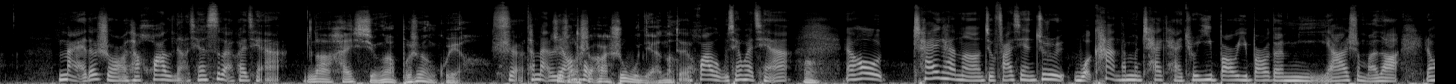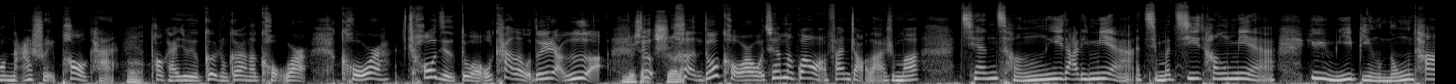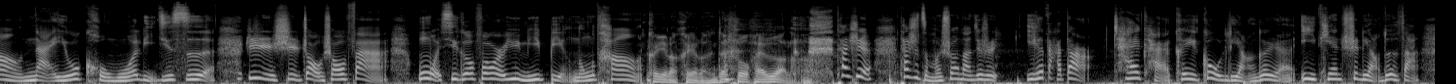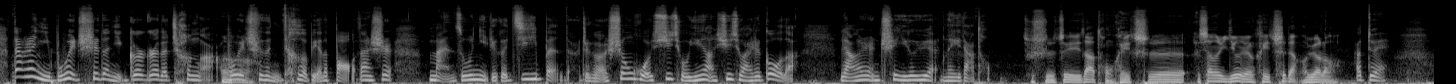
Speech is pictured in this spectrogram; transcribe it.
买的时候他花了两千四百块钱。那还行啊，不是很贵啊。是他买了两桶，是二十五年呢。对，花了五千块钱。嗯，然后。拆开呢，就发现就是我看他们拆开就是一包一包的米呀什么的，然后拿水泡开，泡开就有各种各样的口味儿，口味儿超级的多，我看了我都有点饿，就很多口味儿。我去他们官网翻找了，什么千层意大利面，什么鸡汤面，玉米饼浓汤，奶油口蘑里脊丝，日式照烧饭，墨西哥风味玉米饼浓汤。可以了，可以了，你再说我快饿了啊。它是它是怎么说呢？就是一。个大袋儿拆开可以够两个人一天吃两顿饭，当然你不会吃的你咯咯的撑啊，不会吃的你特别的饱，但是满足你这个基本的这个生活需求、营养需求还是够的。两个人吃一个月那一大桶，就是这一大桶可以吃，相当于一个人可以吃两个月了啊。对，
